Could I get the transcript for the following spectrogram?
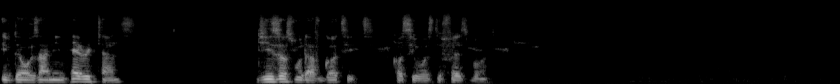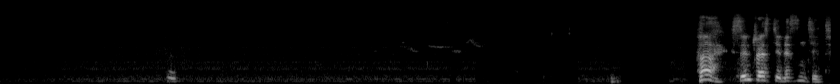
if there was an inheritance, Jesus would have got it because he was the firstborn. Ah, it's interesting, isn't it?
